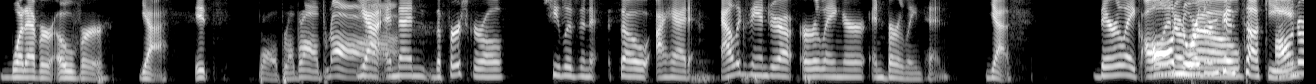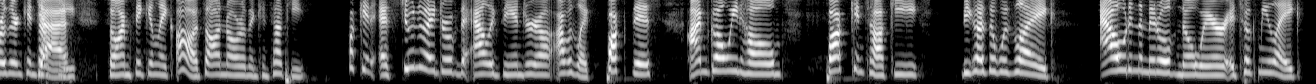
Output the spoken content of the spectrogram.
whatever over yeah it's blah blah blah blah Yeah, and then the first girl, she lives in. So I had Alexandria, Erlanger, and Burlington. yes They're like all, all, northern row, kentucky all northern Kentucky. Yes. So I'm thinking like, oh, it's all northern Kentucky. Fucking as soon as I drove to Alexandria, I was like, fuck this. I'm going home. Fuck Kentucky because it was like out in the middle of nowhere. It took me like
